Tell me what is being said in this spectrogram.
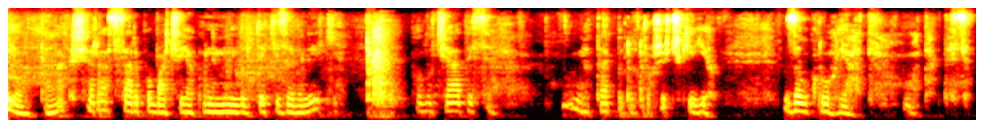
І отак. Ще раз зараз побачу, як вони мені будуть такі завеликі получатися. І отак буду трошечки їх заокругляти. Отак десь.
